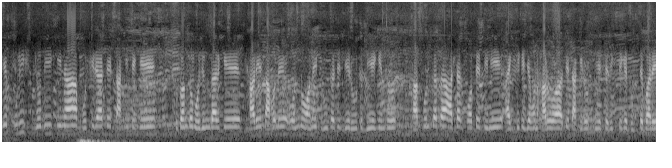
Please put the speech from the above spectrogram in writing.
যে পুলিশ যদি কিনা বসিরহাটের টাকি থেকে সুকান্ত মজুমদারকে ছাড়ে, তাহলে অন্য অনেক রুট আছে। যে রুট দিয়ে কিন্তু কলকাতা আসার পথে তিনি একদিকে যেমন হাড়োয়া আছে টাকি রোড দিয়ে সেদিক থেকে ঢুকতে পারে।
